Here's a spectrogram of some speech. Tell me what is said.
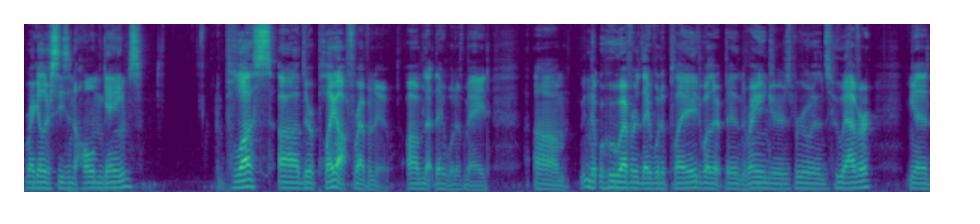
regular season home games, plus uh, their playoff revenue um, that they would have made. Um, whoever they would have played, whether it been the Rangers, Bruins, whoever, you know,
